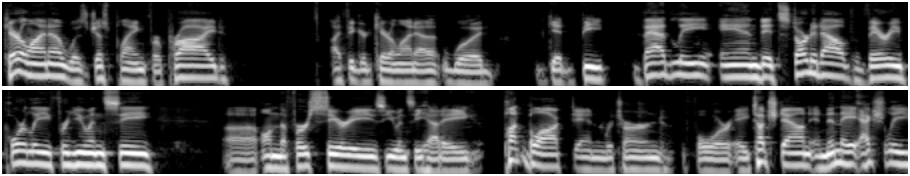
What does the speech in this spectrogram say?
Carolina was just playing for pride. I figured Carolina would get beat badly, and it started out very poorly for UNC. Uh, on the first series, UNC had a punt blocked and returned for a touchdown, and then they actually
